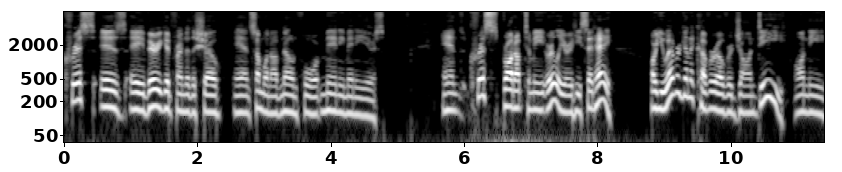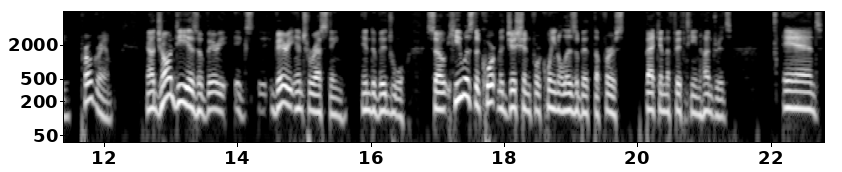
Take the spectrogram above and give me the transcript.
Chris is a very good friend of the show and someone I've known for many, many years. And Chris brought up to me earlier, he said, Hey, are you ever going to cover over John Dee on the program? Now, John Dee is a very, very interesting individual. So he was the court magician for Queen Elizabeth I back in the 1500s. And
